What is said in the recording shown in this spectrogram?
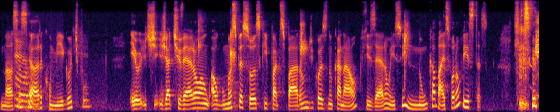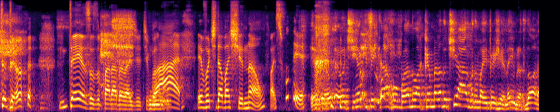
Nossa É. senhora, comigo, tipo. Eu já tiveram al- algumas pessoas que participaram de coisas no canal, que fizeram isso e nunca mais foram vistas. Entendeu? Não tem essas paradas lá de tipo, Uhum. ah, eu vou te dar uma X. Não, faz se fuder. Eu, eu, eu tinha que ficar arrumando a câmera do Thiago numa RPG, lembra? Toda hora?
